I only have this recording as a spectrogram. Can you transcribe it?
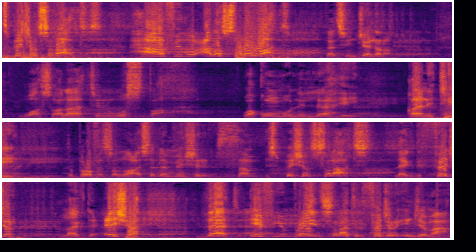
special salats. حافظوا على الصلوات. That's in general. وصلاة الوسطى. وقوموا لله قانتين. The Prophet ﷺ mentioned some special salats like the Fajr, like the Isha, that if you pray Salat al-Fajr in Jama'ah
